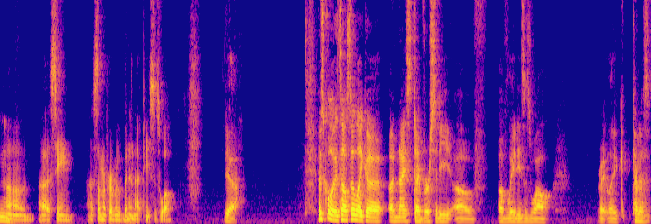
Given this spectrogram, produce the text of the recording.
Mm. um, uh, seeing uh, some of her movement in that piece as well Yeah. It's cool. It's also like a, a nice diversity of of ladies as well. Right? Like kind of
